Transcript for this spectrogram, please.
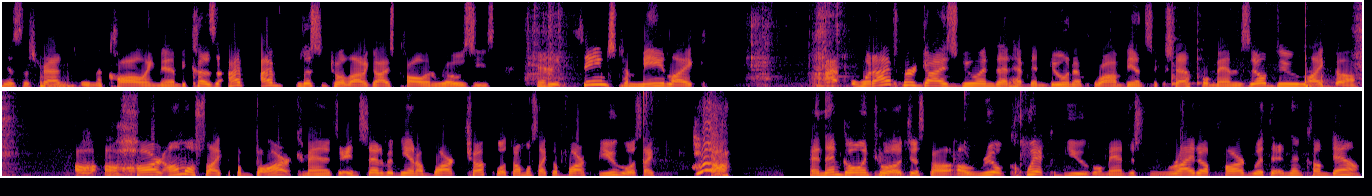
is the strategy and the calling, man. Because I've I've listened to a lot of guys calling rosies, and it seems to me like I, what I've heard guys doing that have been doing it for a while and being successful, man, is they'll do like a a, a hard, almost like a bark, man. It's, instead of it being a bark chuckle, it's almost like a bark bugle. It's like. "Hah!" And then go into a just a, a real quick bugle, man, just right up hard with it, and then come down.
